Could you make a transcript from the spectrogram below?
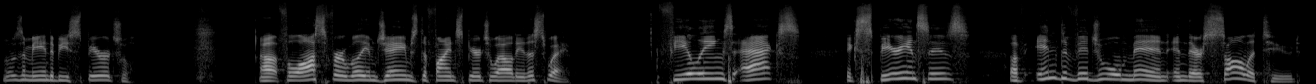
What does it mean to be spiritual? Uh, philosopher William James defined spirituality this way feelings, acts, experiences of individual men in their solitude,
